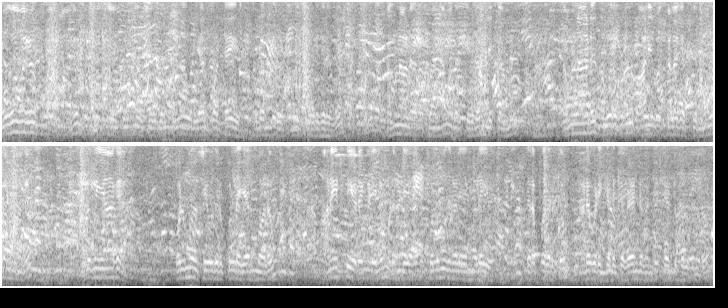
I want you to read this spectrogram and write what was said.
முகவர்கள் மூலமாக கொள்முதல் செய்ய கொள்முதல் செய்வதற்குள்ள ஒரு ஏற்பாட்டை தொடர்ந்து கொடுத்து வருகிறது. தமிழ்நாடு அரசாங்கம் அதற்கு இடமளிக்காமல் தமிழ்நாடு நுகர்பொருள் வாணிபக் கழகத்தின் மூலமாக முழுமையாக கொள்முதல் செய்வதற்குள்ள ஏற்பாடும் அனைத்து இடங்களிலும் உடனடியாக கொள்முதல் நிலையங்களை திறப்பதற்கும் நடவடிக்கை எடுக்க வேண்டும் என்று கேட்டுக்கொள்கின்றோம்.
